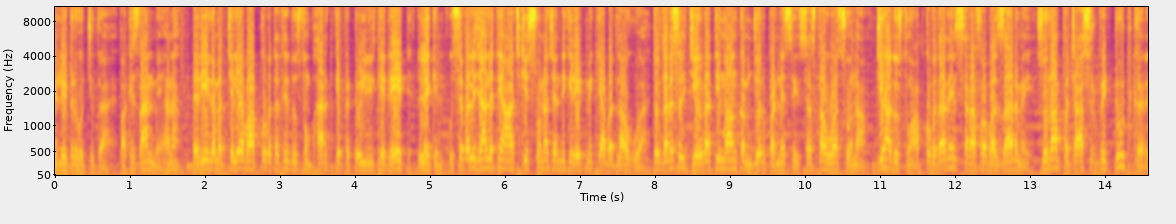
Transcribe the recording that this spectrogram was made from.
लीटर हो चुका है। पाकिस्तान में, है ना? डरिएगा मत, चलिए अब आपको बताते हैं दोस्तों, भारत के पेट्रोल के रेट। लेकिन उससे पहले जान लेते हैं, आज के सोना चांदी के रेट में क्या बदलाव हुआ तो दरअसल जेवराती मांग कमज़ोर पड़ने से सस्ता हुआ सोना। जी हाँ दोस्तों, आपको बता दें, सराफा बाज़ार में सोना पचास रूपए टूट कर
